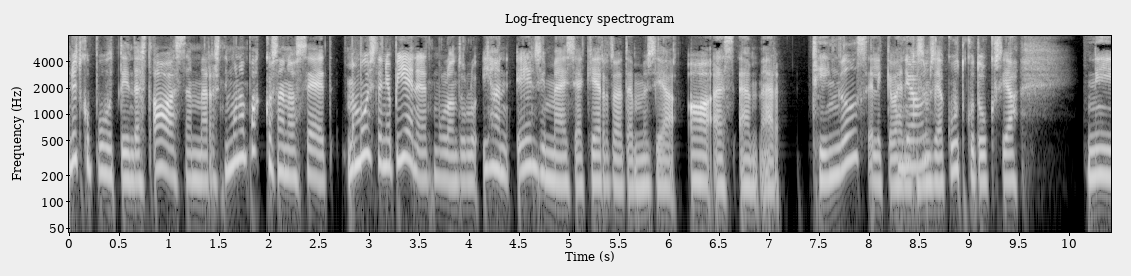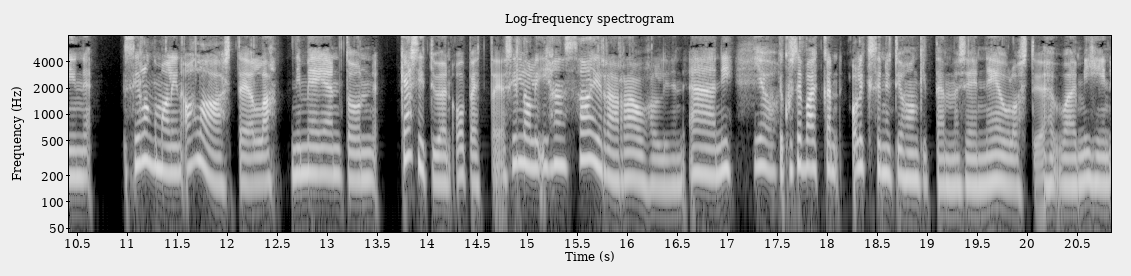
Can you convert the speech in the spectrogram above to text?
nyt kun puhuttiin tästä ASMRstä, niin mun on pakko sanoa se, että mä muistan jo pienen, että mulla on tullut ihan ensimmäisiä kertoja tämmöisiä ASMR tingles, eli vähän niin semmoisia kutkutuksia. Niin silloin kun mä olin ala-asteella, niin meidän ton käsityön opettaja, sillä oli ihan sairaan rauhallinen ääni. Joo. Ja kun se vaikka, oliko se nyt johonkin tämmöiseen neulostyöhön vai mihin,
